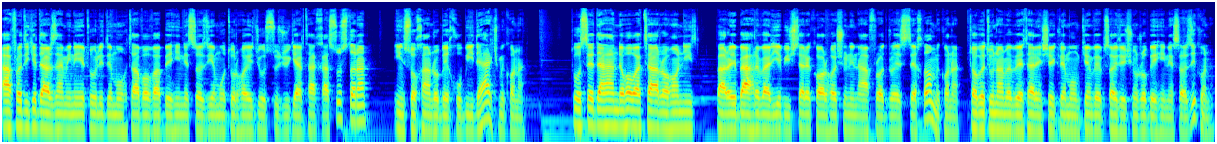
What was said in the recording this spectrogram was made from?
افرادی که در زمینه تولید محتوا و بهینه سازی موتورهای جستجوگر تخصص دارن این سخن رو به خوبی درک می‌کنن. توسعه دهنده ها و طراحان نیز برای بهرهوری بیشتر کارهاشون این افراد رو استخدام می‌کنن تا بتونن به بهترین شکل ممکن وبسایتشون رو بهینه سازی کنن.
